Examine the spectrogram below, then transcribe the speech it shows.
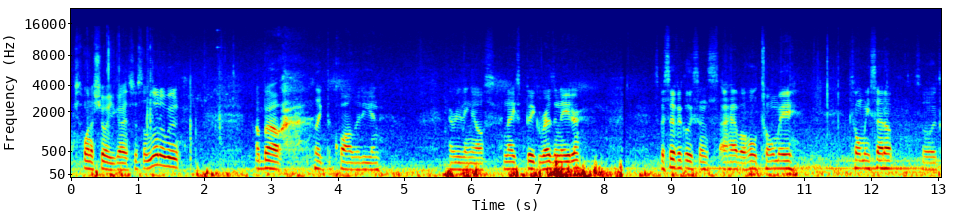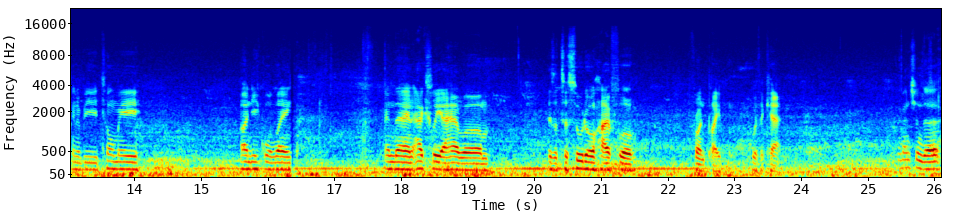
I just want to show you guys just a little bit about like the quality and everything else. Nice big resonator. Specifically since I have a whole Tomei Tomei setup. So it's gonna be Tomei unequal length. And then actually I have um is a Tessuto high flow front pipe with a cat. I mentioned that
